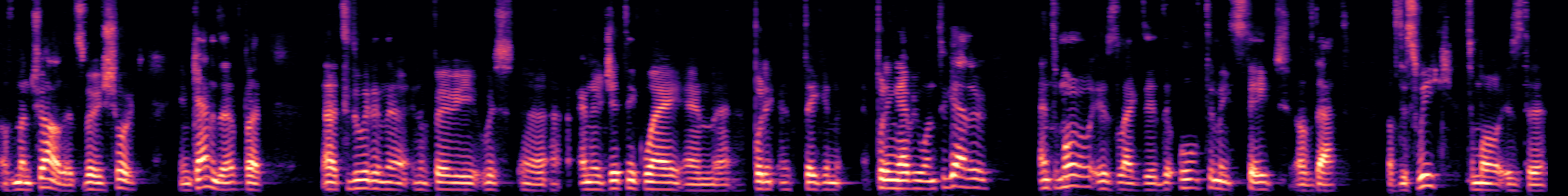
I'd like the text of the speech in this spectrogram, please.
of Montreal. That's very short in Canada, but uh, to do it in a, in a very uh, energetic way and uh, putting, taking, putting everyone together. And tomorrow is like the, the ultimate stage of that, of this week. Tomorrow is the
